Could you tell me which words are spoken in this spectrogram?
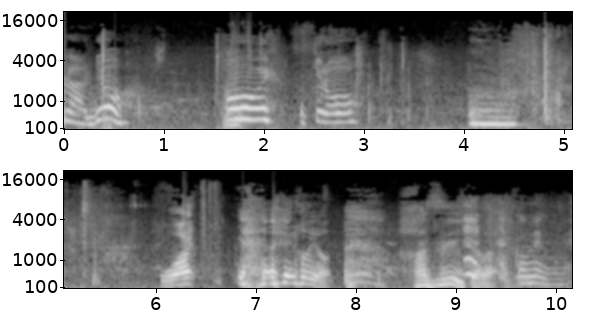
ら、りょう。おーい、起きろ。おいやめろよはずいからごめんごめん。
